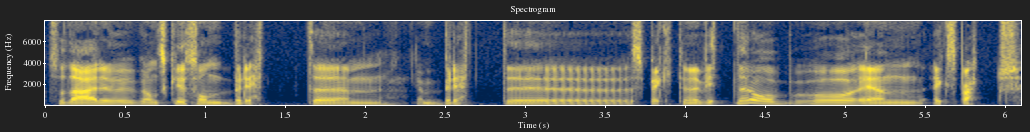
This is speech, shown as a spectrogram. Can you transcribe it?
Så det er ganske sånn bredt bredt uh, spekter med vitner, og, og, en ekspert.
